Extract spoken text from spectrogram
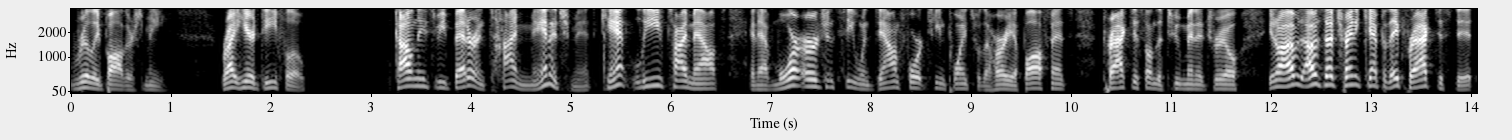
really bothers me. Right here, D-Flow. Kyle needs to be better in time management. Can't leave timeouts and have more urgency when down 14 points with a hurry up offense. Practice on the two minute drill. You know, I was, I was at training camp and they practiced it.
